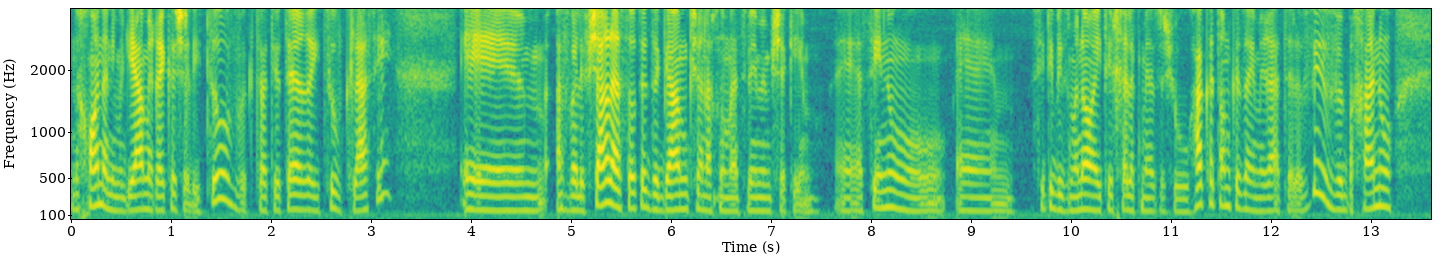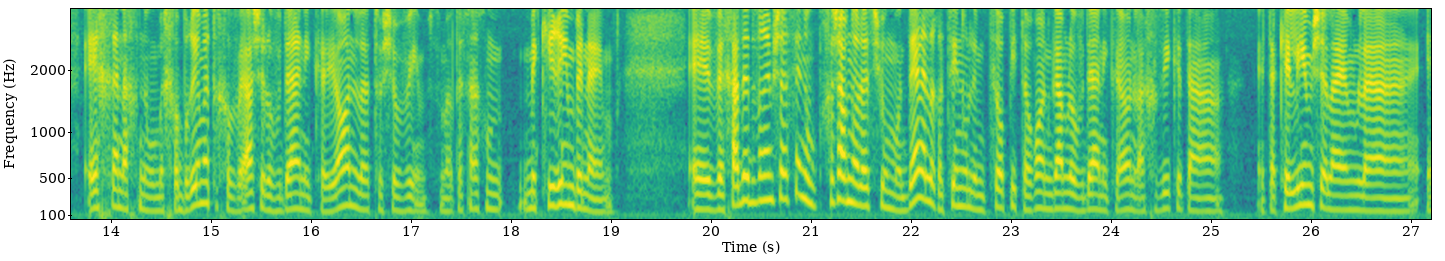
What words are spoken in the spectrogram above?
נכון, אני מגיעה מרקע של עיצוב, וקצת יותר עיצוב קלאסי. אמ, אבל אפשר לעשות את זה גם כשאנחנו מעצבים ממשקים. אה, עשינו, אמ, עשיתי בזמנו, הייתי חלק מאיזשהו האקתון כזה עם עיריית תל אביב, ובחנו איך אנחנו מחברים את החוויה של עובדי הניקיון לתושבים. זאת אומרת, איך אנחנו מכירים ביניהם. אה, ואחד הדברים שעשינו, חשבנו על איזשהו מודל, רצינו למצוא פתרון גם לעובדי הניקיון, להחזיק את, ה, את הכלים שלהם, אה,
